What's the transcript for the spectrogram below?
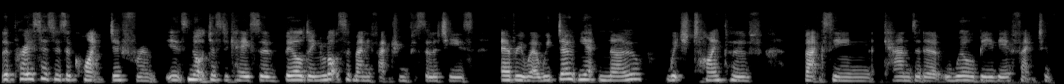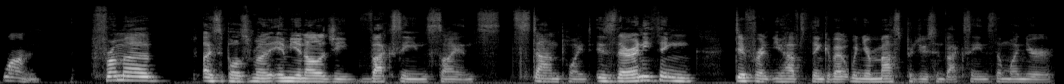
The processes are quite different. It's not just a case of building lots of manufacturing facilities everywhere. We don't yet know which type of vaccine candidate will be the effective one. From a, I suppose, from an immunology vaccine science standpoint, is there anything different you have to think about when you're mass producing vaccines than when you're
